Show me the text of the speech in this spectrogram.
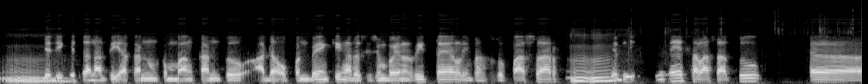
Hmm. Jadi kita nanti akan mengembangkan tuh ada open banking, ada sistem pembayaran retail, infrastruktur pasar. Mm-mm. Jadi ini salah satu eh,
